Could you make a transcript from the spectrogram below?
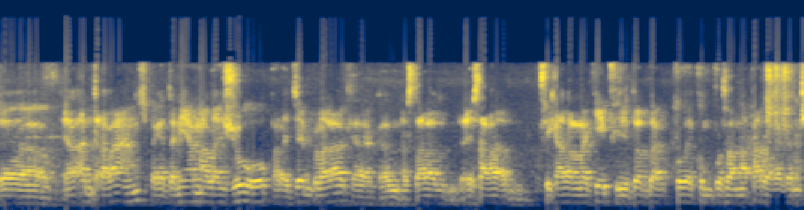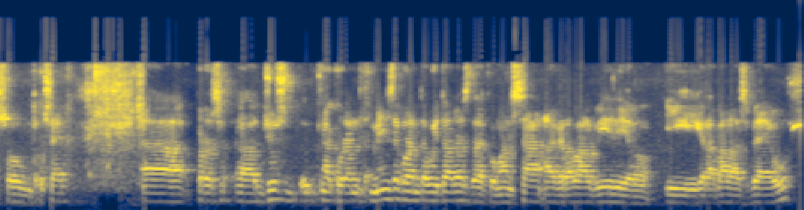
eh, entrebancs, perquè teníem a la Ju, per exemple, que, que estava, estava ficada en l'equip, fins i tot va poder composar una part de la cançó, un trosset, eh, però eh, just a 40, menys de 48 hores de començar a gravar el vídeo i gravar les veus,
